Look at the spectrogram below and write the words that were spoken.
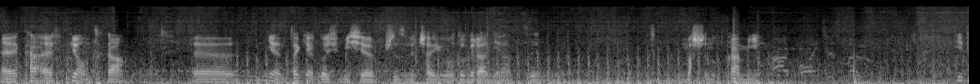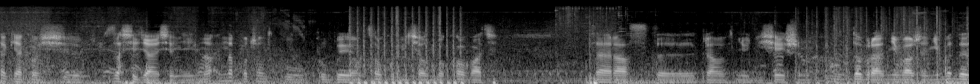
e, KF5. E, nie wiem, tak jakoś mi się przyzwyczaiło do grania tym maszynówkami. I tak jakoś e, zasiedziałem się w niej. Na, na początku próbuję ją całkowicie odblokować. Teraz e, gram w dniu dzisiejszym. Dobra, nieważne, nie będę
